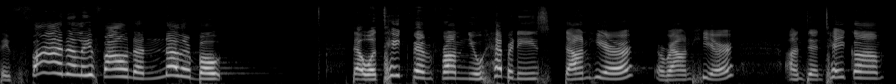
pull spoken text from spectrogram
They finally found another boat that will take them from New Hebrides down here, around here, and then take them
